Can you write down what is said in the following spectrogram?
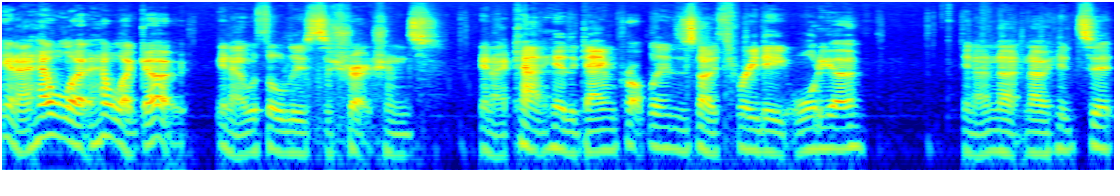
you know, how will I, how will I go? You know, with all these distractions, you know, can't hear the game properly. There's no 3D audio, you know, no no headset.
